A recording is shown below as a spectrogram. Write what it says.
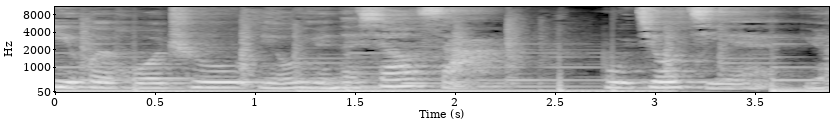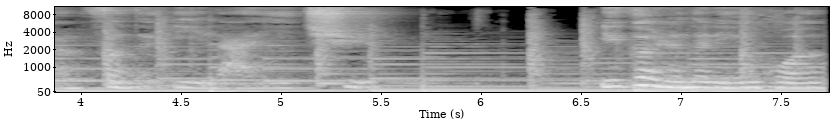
亦会活出流云的潇洒。不纠结缘分的一来一去，一个人的灵魂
